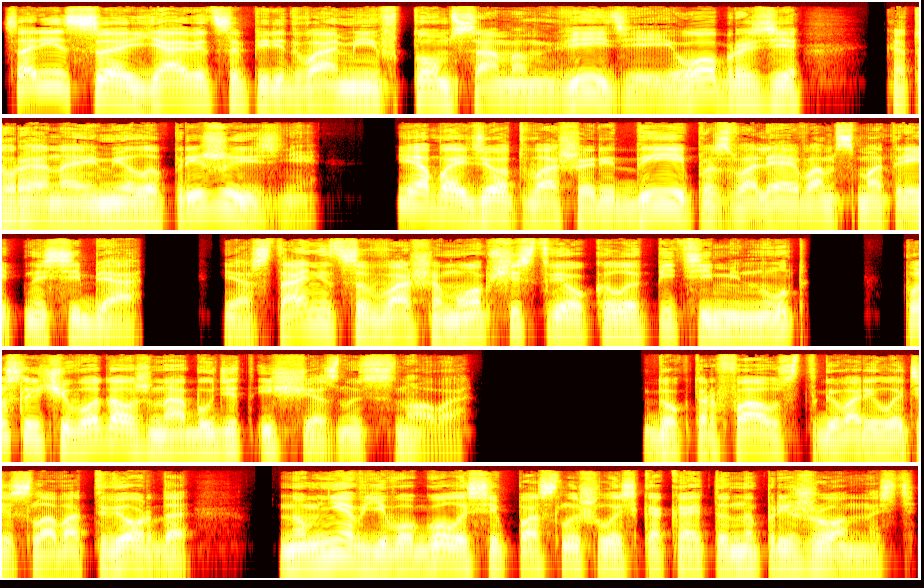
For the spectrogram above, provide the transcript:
Царица явится перед вами в том самом виде и образе, который она имела при жизни, и обойдет ваши ряды, позволяя вам смотреть на себя, и останется в вашем обществе около пяти минут, после чего должна будет исчезнуть снова. Доктор Фауст говорил эти слова твердо, но мне в его голосе послышалась какая-то напряженность,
